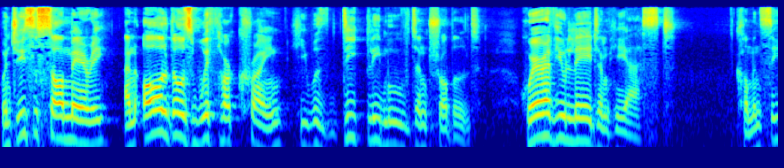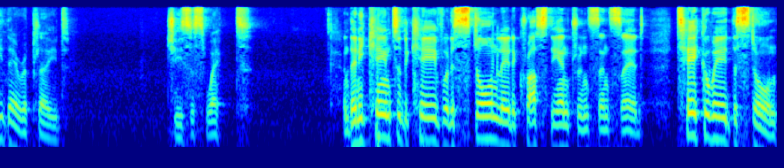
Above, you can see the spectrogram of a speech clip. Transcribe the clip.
When Jesus saw Mary and all those with her crying, he was deeply moved and troubled. Where have you laid him? he asked. Come and see, they replied. Jesus wept. And then he came to the cave with a stone laid across the entrance and said, Take away the stone.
